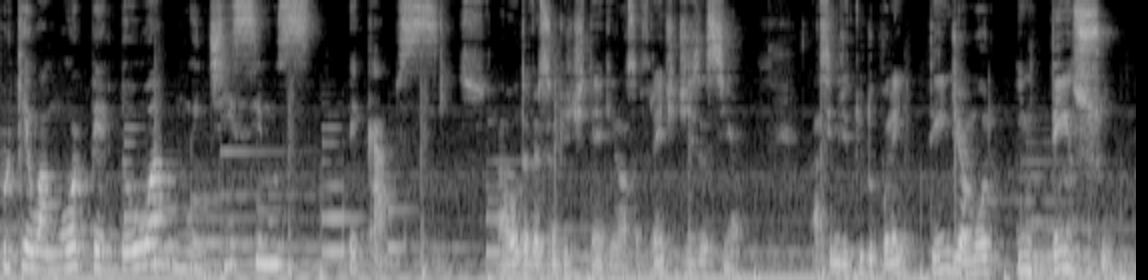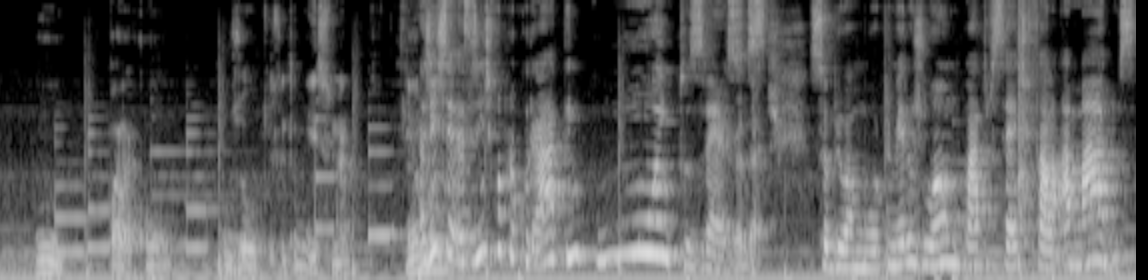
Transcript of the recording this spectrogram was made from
porque o amor perdoa muitíssimos pecados. A outra versão que a gente tem aqui na nossa frente diz assim, ó. Acima de tudo, porém, tende amor intenso um para com os outros. Então é isso, né? Amem- A gente, se a gente for procurar, tem muitos É versos verdade. sobre o amor. 1 João 4,7 fala: Amados,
